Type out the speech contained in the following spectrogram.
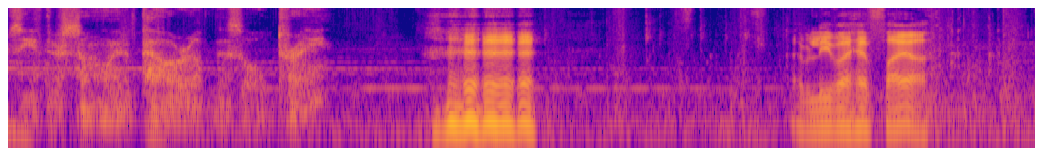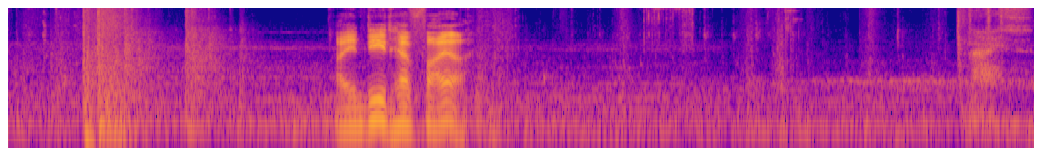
See if there's some way to power up this old train. I believe I have fire. I indeed have fire. Nice.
